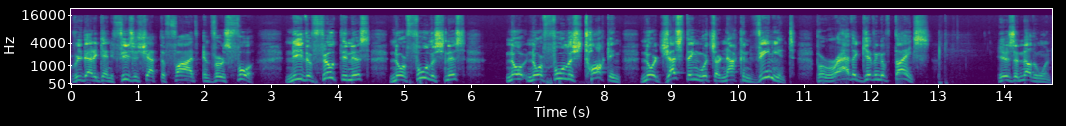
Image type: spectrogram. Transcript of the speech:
read that again. Ephesians chapter 5 and verse 4. Neither filthiness nor foolishness nor, nor foolish talking, nor jesting, which are not convenient, but rather giving of thanks. Here's another one.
